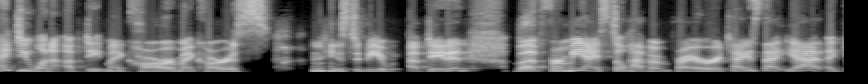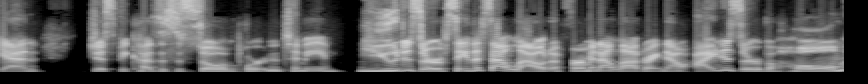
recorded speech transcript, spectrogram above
I do want to update my car. My car is needs to be updated, but for me I still haven't prioritized that yet. Again, just because this is so important to me. You deserve, say this out loud, affirm it out loud right now. I deserve a home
